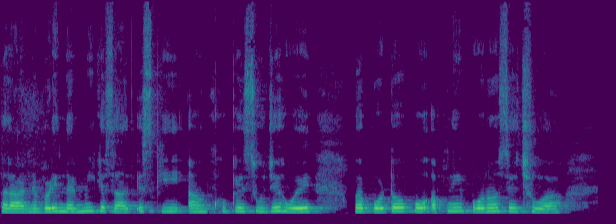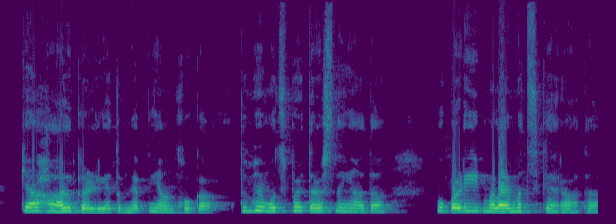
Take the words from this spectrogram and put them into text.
سلار نے بڑی نرمی کے ساتھ اس کی آنکھوں کے سوجے ہوئے پپوٹوں کو اپنی پوروں سے چھوا۔ کیا حال کر لیا تم نے اپنی آنکھوں کا؟ تمہیں مجھ پر ترس نہیں آتا۔ وہ بڑی ملائمت سے کہہ رہا تھا۔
